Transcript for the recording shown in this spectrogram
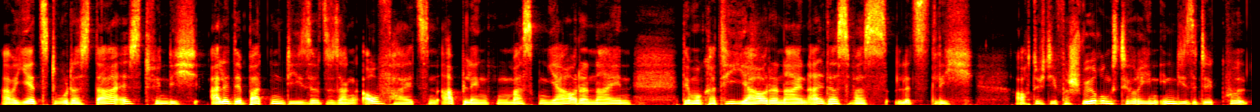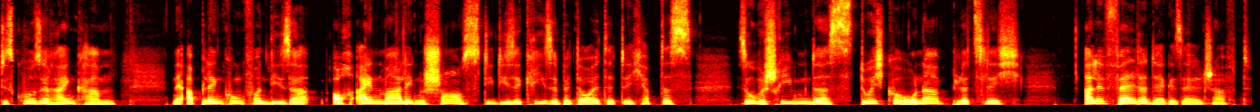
Aber jetzt, wo das da ist, finde ich alle Debatten, die sozusagen aufheizen, ablenken, Masken ja oder nein, Demokratie ja oder nein, all das, was letztlich auch durch die Verschwörungstheorien in diese Diskurse reinkam, eine Ablenkung von dieser auch einmaligen Chance, die diese Krise bedeutet. Ich habe das so beschrieben, dass durch Corona plötzlich alle Felder der Gesellschaft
